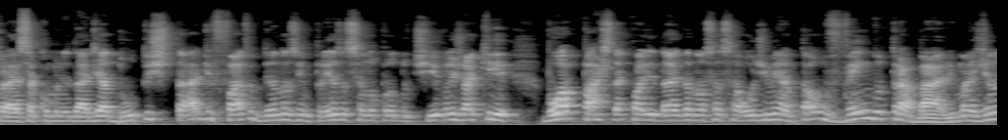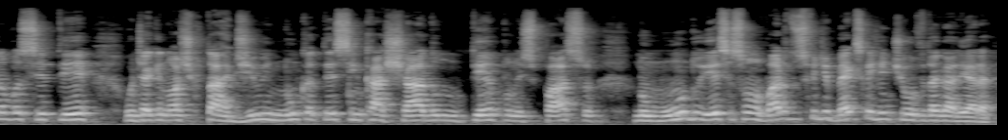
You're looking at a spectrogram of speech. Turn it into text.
para essa comunidade adulta estar de fato dentro das empresas sendo produtiva, já que boa parte da qualidade da nossa saúde mental vem do trabalho. Imagina você ter o diagnóstico tardio e nunca ter se encaixado no tempo, no espaço, no mundo, e esses são vários dos feedbacks que a gente ouve da galera.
